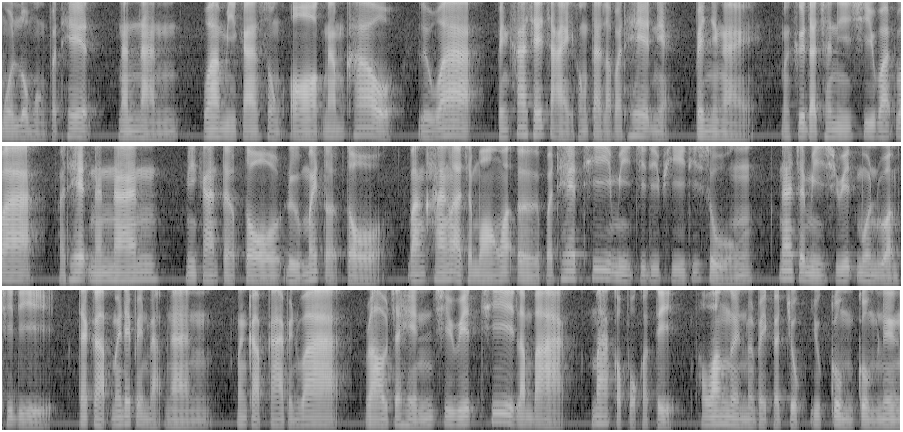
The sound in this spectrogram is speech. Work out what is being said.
มวลรวมของประเทศ นั้นๆ ว่ามีการส่งออกนำเข้า หรือว่าเป็นค่าใช้จ่ายของแต่ละประเทศเนี่ยเป็นยังไง มันคือดัชนีชี้วัดว่า ประเทศนั้นๆ มีการเติบโตหรือไม่เติบโต บางครั้งอาจจะมองว่าเออประเทศที่มี GDP ที่สูง น่าจะมีชีวิตมวลรวมที่ดี แต่กลับไม่ได้เป็นแบบนั้น มันกลับกลายเป็นว่า เราจะเห็นชีวิตที่ลำบากมากกว่าปกติ เพราะว่าเงินมันไปกระจุกอยู่กลุ่มกลุ่มหนึ่ง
